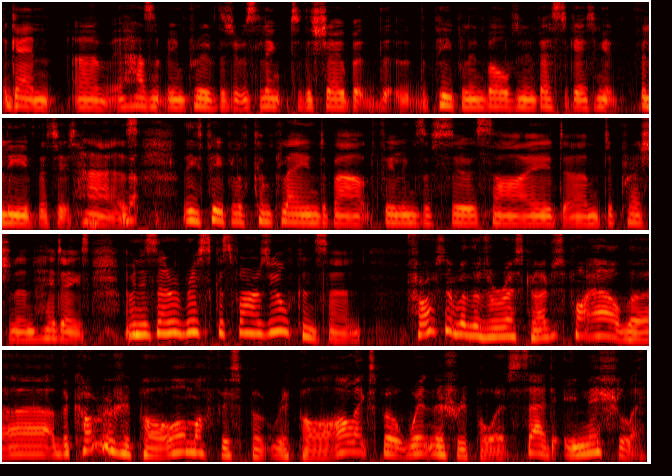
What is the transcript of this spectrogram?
again, um, it hasn't been proved that it was linked to the show, but the, the people involved in investigating it believe that it has. No. These people have complained about feelings of suicide, um, depression and headaches. I mean, is there a risk as far as you're concerned? Before I say whether there's a risk, can I just point out that uh, the coroner's report, Home Office report, all expert witness reports said initially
